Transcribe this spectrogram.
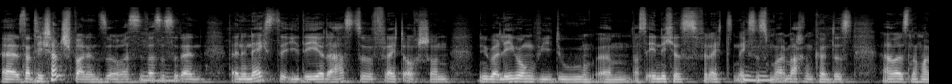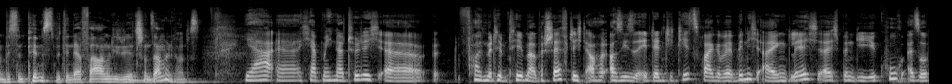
äh, ist natürlich schon spannend so. Was, mhm. was ist so dein, deine nächste Idee? Oder hast du vielleicht auch schon eine Überlegung, wie du ähm, was ähnliches vielleicht nächstes mhm. Mal machen könntest, aber es nochmal ein bisschen pimpst mit den Erfahrungen, die du jetzt schon mhm. sammeln konntest? Ja, äh, ich habe mich natürlich äh, voll mit dem Thema beschäftigt, auch aus dieser Identitätsfrage, wer bin ich eigentlich? Äh, ich bin die Kuch, also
